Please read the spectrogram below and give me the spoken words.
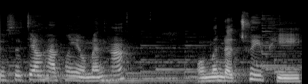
就是这样哈，朋友们哈，我们的脆皮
